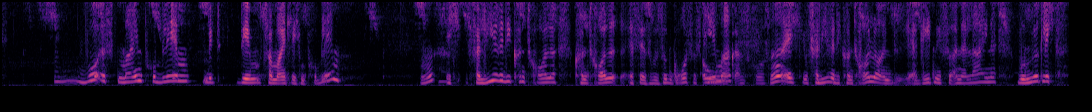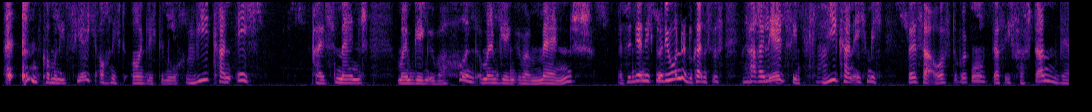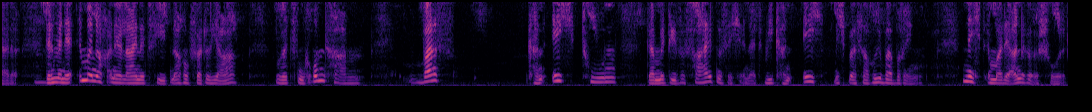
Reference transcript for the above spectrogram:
wo ist mein Problem mit dem vermeintlichen Problem? Ich verliere die Kontrolle. Kontrolle ist ja sowieso ein großes oh, Thema. Ganz groß. Ich verliere die Kontrolle und er geht nicht so an alleine. Womöglich kommuniziere ich auch nicht ordentlich genug. Wie kann ich als Mensch meinem Gegenüber Hund und meinem Gegenüber Mensch, es sind ja nicht nur die Hunde, du kannst es Natürlich, parallel ziehen. Klar. Wie kann ich mich besser ausdrücken, dass ich verstanden werde. Mhm. Denn wenn er immer noch an der Leine zieht, nach einem Vierteljahr, wird es einen Grund haben. Was kann ich tun, damit dieses Verhalten sich ändert? Wie kann ich mich besser rüberbringen? Nicht immer der andere ist schuld.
